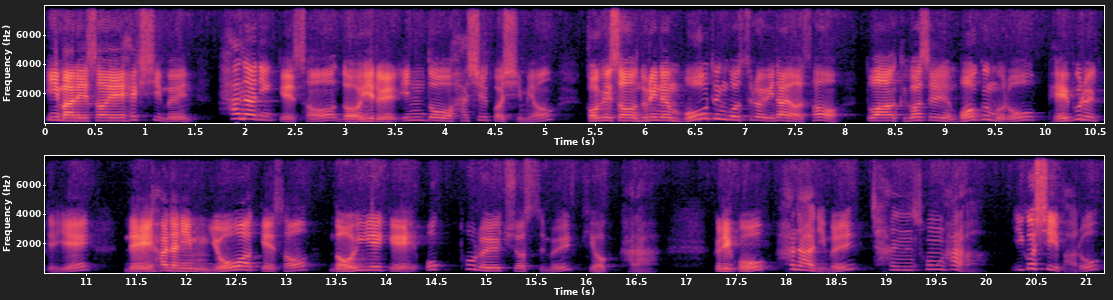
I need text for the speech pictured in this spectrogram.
이 말에서의 핵심은 하나님께서 너희를 인도하실 것이며 거기서 누리는 모든 것으로 인하여서 또한 그것을 먹음으로 배부를 때에 내 하나님 여호와께서 너희에게 옥토를 주셨음을 기억하라. 그리고 하나님을 찬송하라. 이것이 바로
